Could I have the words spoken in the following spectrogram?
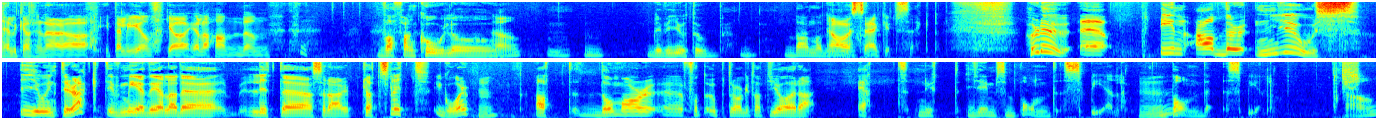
Eller kanske den här äh, italienska hela handen. Vaffanculo. Ja. Blir vi YouTube-bannade? Ja, säkert. säkert. Hör du, eh, in other news. IO Interactive meddelade lite sådär plötsligt igår Mm. att de har eh, fått uppdraget att göra ett nytt James Bond-spel. Mm. Bond-spel. Ja.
